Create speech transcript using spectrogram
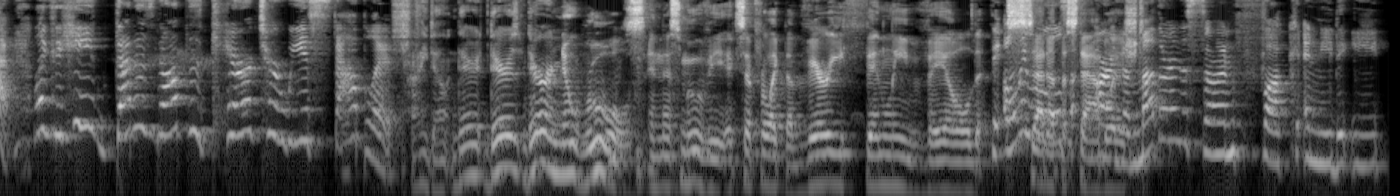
that? Like he that is not the character we established. I don't. There, there's, there are no rules in this movie except for like the very thinly veiled The only setup rules are established, the mother and the son fuck and need to eat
